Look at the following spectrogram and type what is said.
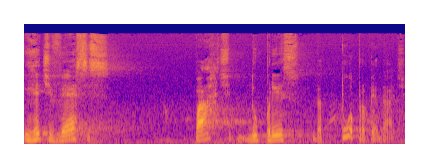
e retivesses parte do preço da tua propriedade.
